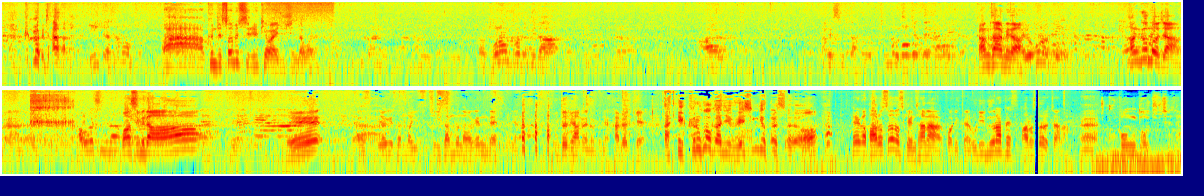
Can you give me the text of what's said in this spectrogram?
그거 다. 인자 3억 와, 근데 서비스를 이렇게 많이 주신다고요? 도난 카드입니다. 아, 하겠습니다. 중국어 출장 때 감사합니다. 아, 요거는 또 황금어장. 가보겠습니다. 고맙습니다. 예. 여기서 뭐 2, 3분 나오겠는데. 그냥 인터뷰 하면은 그냥 가볍게. 아니 그런 것까지 왜 신경을 써요? 어? 회가 바로 썰어서 괜찮아. 보니까 우리 눈앞에서 바로 썰었잖아. 예. 구봉도 주차장,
